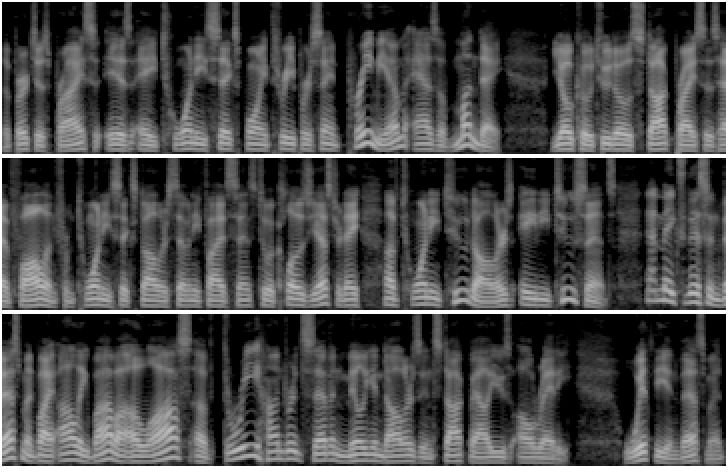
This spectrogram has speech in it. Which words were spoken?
The purchase price is a 26.3% premium as of Monday. Youku Tudou's stock prices have fallen from $26.75 to a close yesterday of $22.82. That makes this investment by Alibaba a loss of $307 million in stock values already. With the investment,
